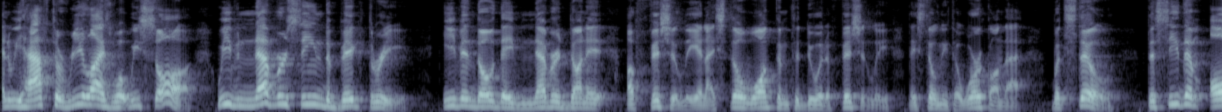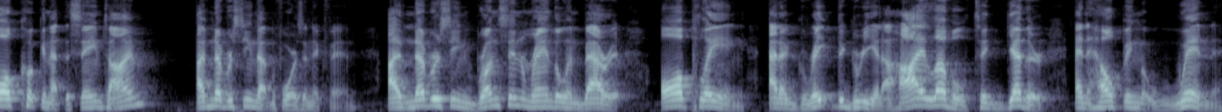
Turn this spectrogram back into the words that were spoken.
And we have to realize what we saw. We've never seen the big three, even though they've never done it efficiently. And I still want them to do it efficiently. They still need to work on that. But still, to see them all cooking at the same time, I've never seen that before as a Knick fan. I've never seen Brunson, Randle, and Barrett all playing at a great degree, at a high level together and helping win,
